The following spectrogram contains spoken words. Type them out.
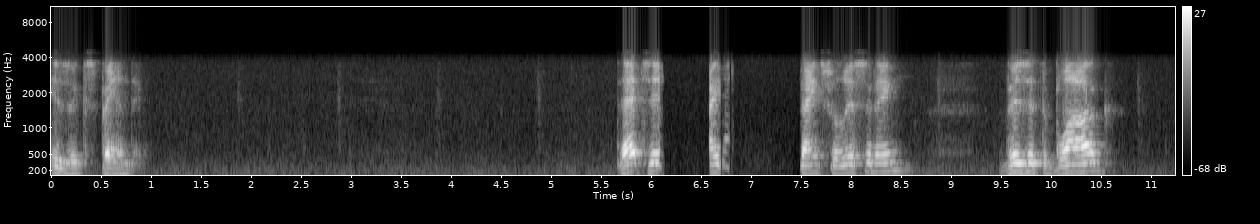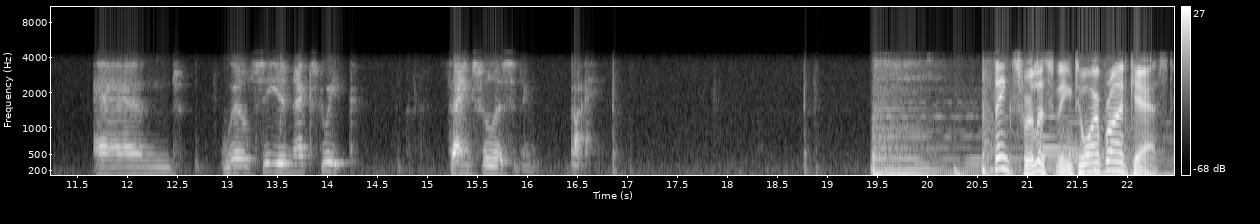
is expanding. That's it. Thanks for listening. Visit the blog, and we'll see you next week. Thanks for listening. Bye. Thanks for listening to our broadcast.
